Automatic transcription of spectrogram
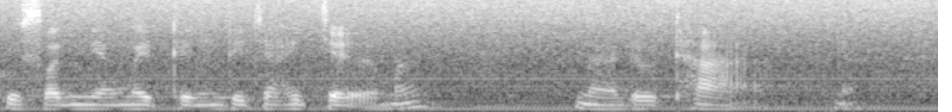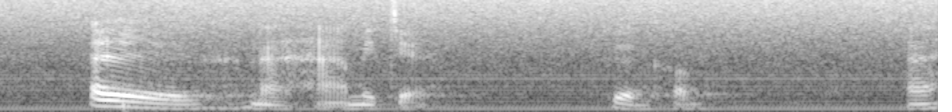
กุศลยังไม่ถึงที่จะให้เจอมั้งนะดูท่านะเออนะหาไม่เจอ เรื่องของ ฮะ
